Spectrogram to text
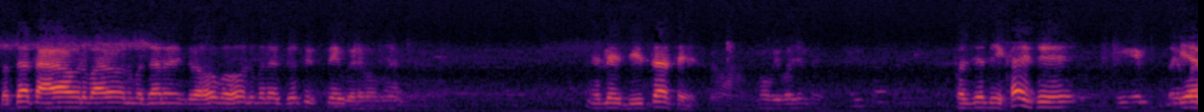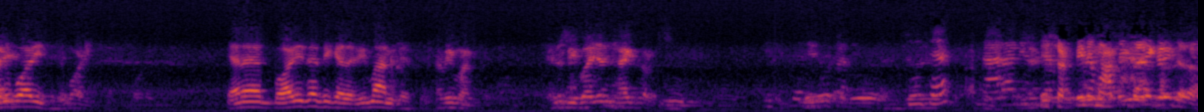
બધા તારાઓ ને ને બધાને ગ્રહો બહો ને બધા જ્યોતિષ દેવ ગણવામાં એટલે જીવતા છે. પણ જે દેખાય છે એનું બોડી છે. એને બોડી નથી કહેતા વિમાન કહે છે વિમાન એનું વિભાજન થાય ખરું. શું છે? એ શક્તિને માપી તારી ખરી દાદા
